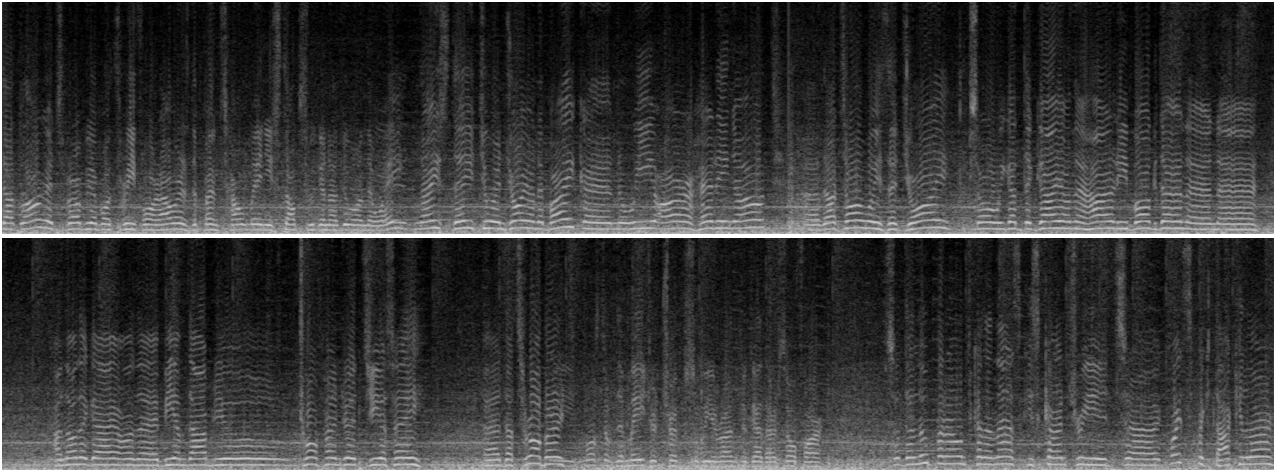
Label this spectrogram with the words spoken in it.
that long. It's probably about three four hours. Depends how many stops we're gonna do on the way. Nice day to enjoy on the bike and we are heading out. Uh, that's always a joy. So we got the guy on the harley bogdan and uh, another guy on a bmw 1200 gsa uh, that's Robert. Most of the major trips we run together so far. So the loop around Kananaskis country, it's uh, quite spectacular.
